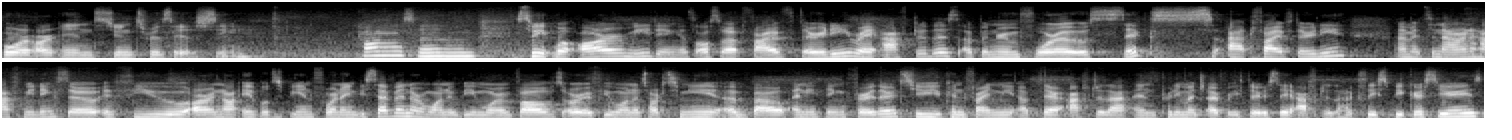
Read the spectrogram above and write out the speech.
or are in Students for the Salish Sea? Awesome. Sweet. Well, our meeting is also at 5.30 right after this up in room 406 at 5.30. Um, it's an hour and a half meeting, so if you are not able to be in 497 or want to be more involved, or if you want to talk to me about anything further too, you can find me up there after that and pretty much every Thursday after the Huxley Speaker Series.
